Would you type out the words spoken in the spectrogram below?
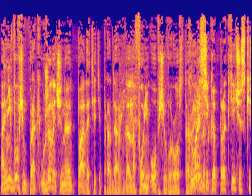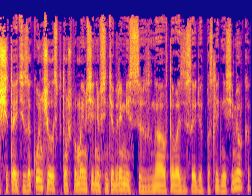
они, в общем, уже начинают падать эти продажи, да, на фоне общего роста Классика рынок. практически, считайте, закончилась закончилась, потому что, по моим сведениям, в сентябре месяце на автовазе сойдет последняя семерка.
